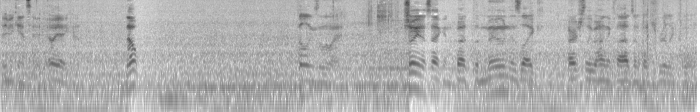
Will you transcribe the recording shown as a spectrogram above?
Maybe you can't see it. Oh yeah, you can. Nope. Building's in the way. I'll show you in a second. But the moon is like partially behind the clouds and it looks really cool.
